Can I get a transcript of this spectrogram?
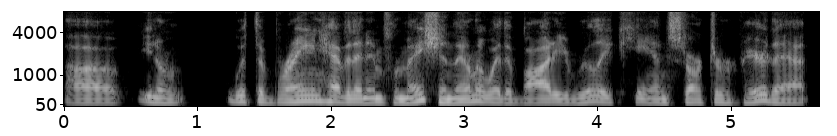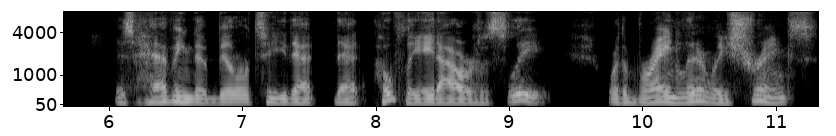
uh, you know, with the brain having that inflammation, the only way the body really can start to repair that is having the ability that, that hopefully eight hours of sleep, where the brain literally shrinks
